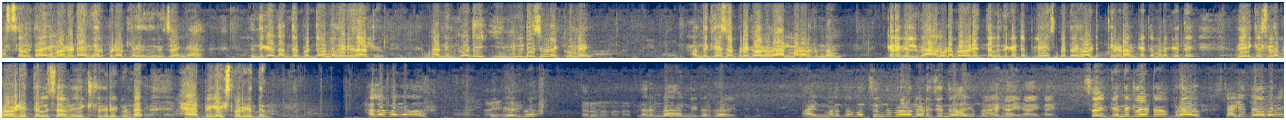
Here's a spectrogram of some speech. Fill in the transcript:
అసలు టైం అంటే టైం సరిపడట్లేదు నిజంగా. ఎందుకంటే అంతే పెద్ద ఉన్నది రిసార్ట్. అండ్ ఇంకోటి ఇమ్యూనిటీస్ కూడా ఎక్కువ ఉన్నాయి. అందుకే సపరేట్గా ఒక వ్యాన్ మాట్లాడుకున్నాం. ఇక్కడ వీళ్ళు వ్యాన్ కూడా ప్రొవైడ్ చేస్తారు. ఎందుకంటే ప్లేస్ పెద్దది కాబట్టి తిరగడానికి అయితే మనకైతే వెహికల్స్ కూడా ప్రొవైడ్ ఇస్తారు సో వెహికల్స్ తిరగకుండా హ్యాపీగా ఎక్స్ప్లోర్ చేద్దాం. హలో భయ్యా. మీ పేరు బ్రో తరుణ్ బ్రా మీ పేరు బ్రో ఆయన మనతో మా చందు బ్రో ఉన్నాడు. చందు హాయ్ సో ఇంకెందుకు లేటు బ్రో స్టార్ట్ చేద్దాం మరి.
